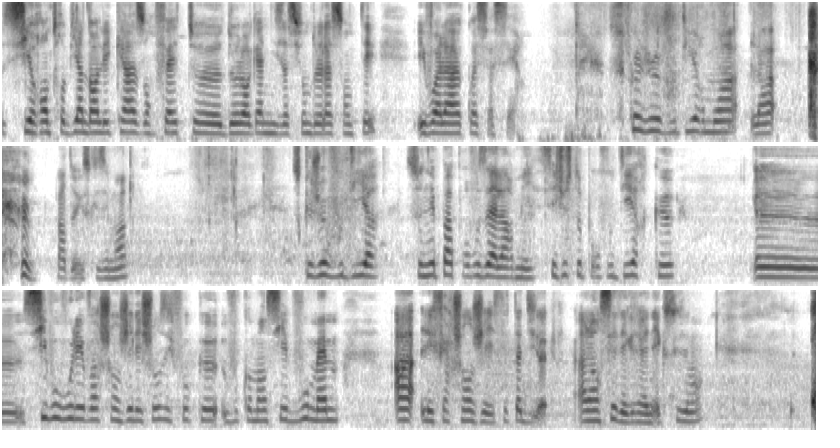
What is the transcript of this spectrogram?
s'il rentre bien dans les cases en fait de l'organisation de la santé. Et voilà à quoi ça sert. Ce que je veux vous dire moi là, pardon excusez-moi, ce que je vous dire, ce n'est pas pour vous alarmer, c'est juste pour vous dire que euh, si vous voulez voir changer les choses, il faut que vous commenciez vous-même à les faire changer, c'est-à-dire à lancer des graines, excusez-moi.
